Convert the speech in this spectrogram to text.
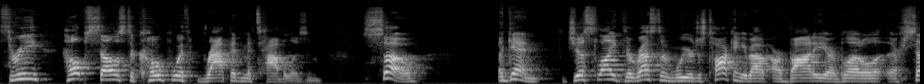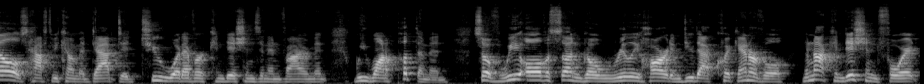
three, helps cells to cope with rapid metabolism. So again, just like the rest of we were just talking about, our body, our blood, our cells have to become adapted to whatever conditions and environment we want to put them in. So if we all of a sudden go really hard and do that quick interval, they're not conditioned for it.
